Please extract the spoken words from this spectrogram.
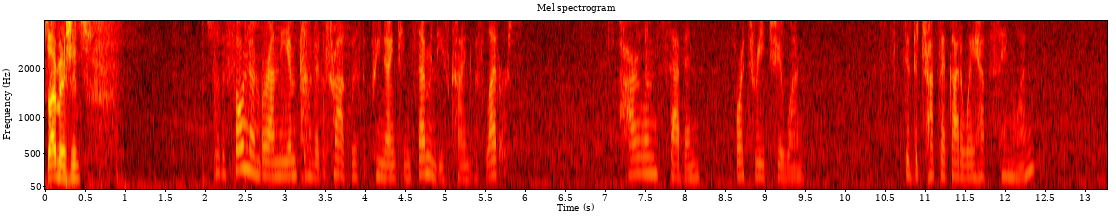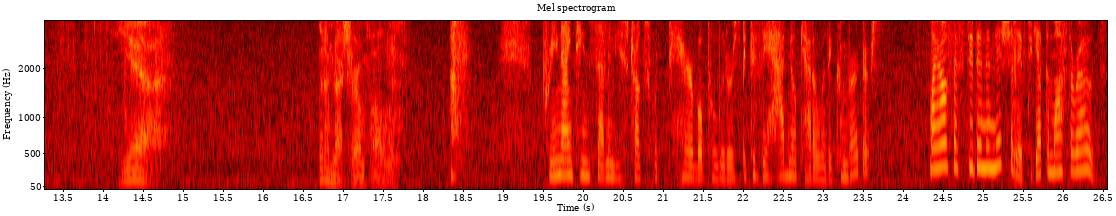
Side missions. So the phone number on the impounded truck was the pre-1970s kind with letters. Harlem 7 4321. Did the truck that got away have the same one? Yeah. But I'm not sure I'm following. Pre-1970s trucks were terrible polluters because they had no catalytic converters. My office did an initiative to get them off the roads.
